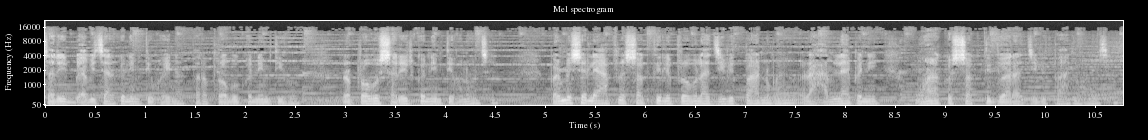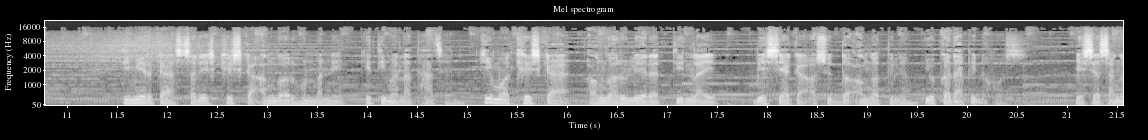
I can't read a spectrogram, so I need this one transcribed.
शरीर व्याविचारको निम्ति होइन तर प्रभुको निम्ति हो र प्रभु शरीरको निम्ति हुनुहुन्छ। परमेश्वरले आफ्नो शक्तिले प्रभुलाई जीवित पार्नुभयो र हामीलाई पनि उहाँको शक्तिद्वारा जीवित पार्नुहुनेछ। तिमीहरूका शरीर ख्रिसका अङ्गहरू हुन् भन्ने के तिमीहरूलाई थाहा छैन? के म ख्रिसका अङ्गहरू लिएर तिनलाई बेसियाका अशुद्ध अङ्ग तुल्याउ? यो कदापि नहोस्। बेसियासँग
